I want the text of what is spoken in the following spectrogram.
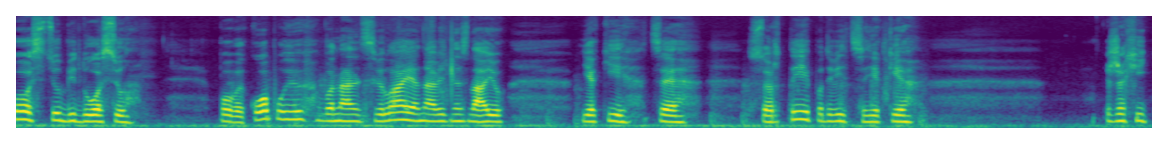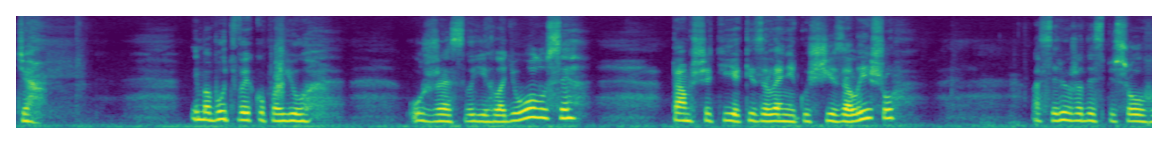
Ось цю бідосю повикопую. Вона не цвіла, я навіть не знаю, які це сорти. Подивіться, яке жахіття. І, мабуть, викопаю уже свої гладіолуси. Там ще ті, які зелені кущі залишу. А Сережа десь пішов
